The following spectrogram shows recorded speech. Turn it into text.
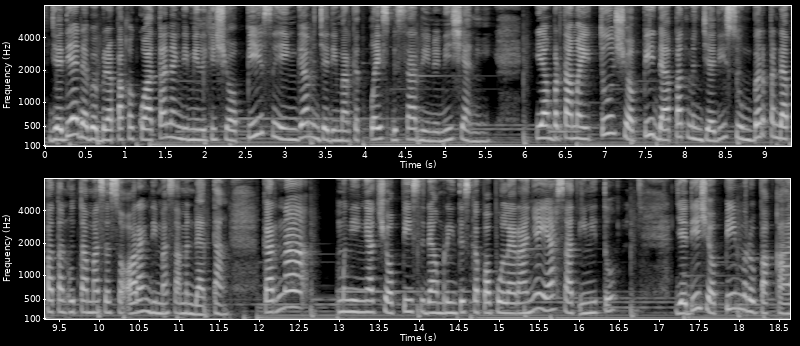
Jadi ada beberapa kekuatan yang dimiliki Shopee sehingga menjadi marketplace besar di Indonesia nih. Yang pertama itu Shopee dapat menjadi sumber pendapatan utama seseorang di masa mendatang. Karena mengingat Shopee sedang merintis kepopulerannya ya saat ini tuh. Jadi Shopee merupakan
